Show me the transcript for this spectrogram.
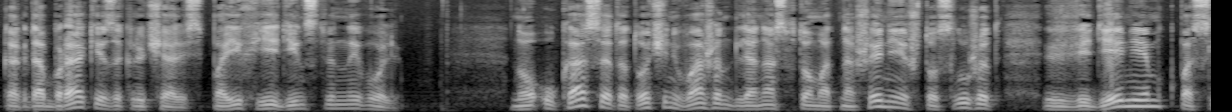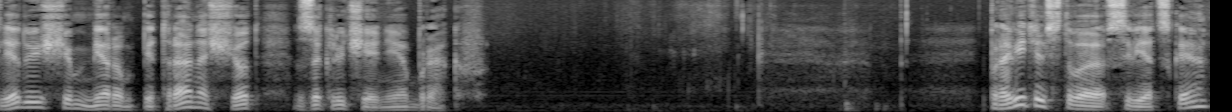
когда браки заключались по их единственной воле. Но указ этот очень важен для нас в том отношении, что служит введением к последующим мерам Петра насчет заключения браков. Правительство светское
